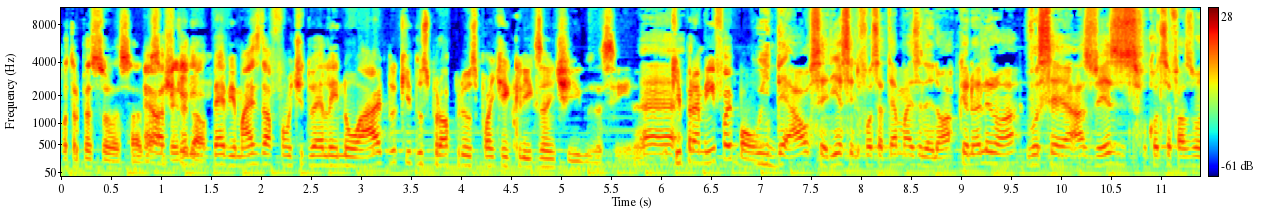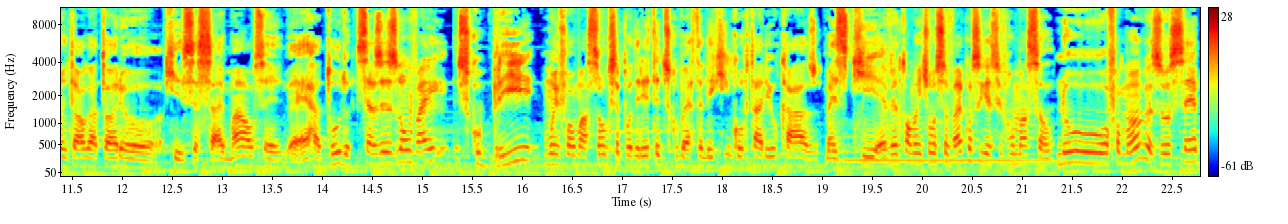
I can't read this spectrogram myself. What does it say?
outra pessoa, sabe? Eu Isso é acho que legal. ele bebe mais da fonte do LA Noir do que dos próprios point and clicks antigos, assim, né? É. O que pra mim foi bom. O ideal seria se ele fosse até mais Eleanor, porque no Eleanor, você, às vezes, quando você faz um interrogatório que você sai mal, você erra tudo, você às vezes não vai descobrir uma informação que você poderia ter descoberto ali que encurtaria o caso, mas que eventualmente você vai conseguir essa informação. No Wolf Among Us, você.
